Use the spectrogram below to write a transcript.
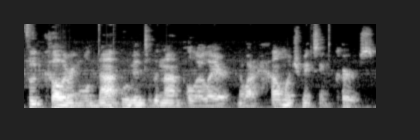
Food coloring will not move into the nonpolar layer, no matter how much mixing occurs.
